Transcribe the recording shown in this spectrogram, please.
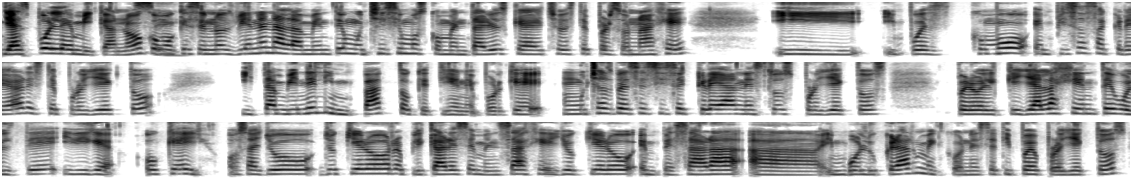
ya es polémica, ¿no? Como que se nos vienen a la mente muchísimos comentarios que ha hecho este personaje y, y pues cómo empiezas a crear este proyecto y también el impacto que tiene, porque muchas veces sí se crean estos proyectos pero el que ya la gente voltee y diga, ok, o sea, yo, yo quiero replicar ese mensaje, yo quiero empezar a, involucrarme con este tipo de proyectos,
